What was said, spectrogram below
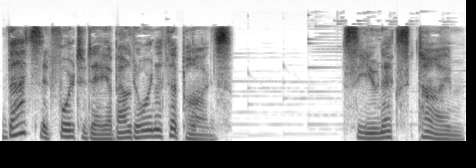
That's it for today about ornithopods. See you next time.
